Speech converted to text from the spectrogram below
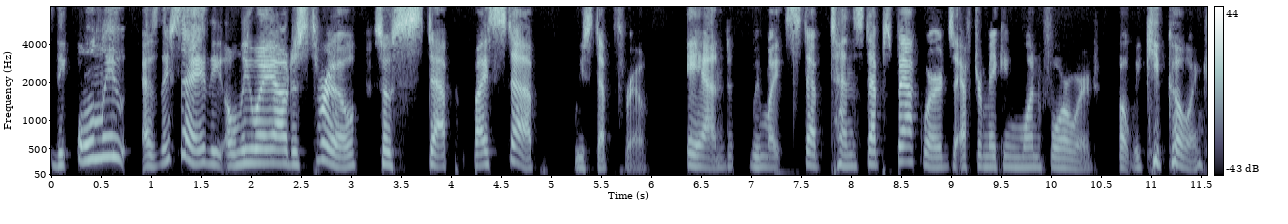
the only, as they say, the only way out is through. So step by step, we step through and we might step 10 steps backwards after making one forward, but we keep going.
